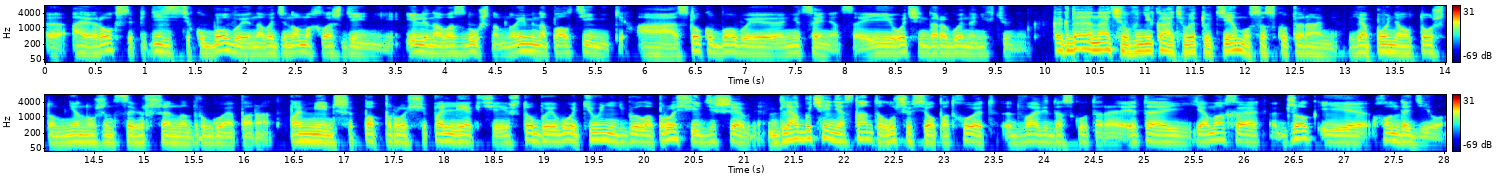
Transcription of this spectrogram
э, аэроксы 50-кубовые на водяном охлаждении или на воздушном, но именно полтинники, а 100-кубовые не ценятся и очень дорогой на них тюнинг. Когда я начал вникать в эту тему со скутерами, я понял то, что мне нужен совершенно другой аппарат. Поменьше, попроще, полегче, и чтобы его тюнить было проще и дешевле. Для обучения станта лучше всего подходят два вида скутера. Это Yamaha Jog и Honda Dio.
